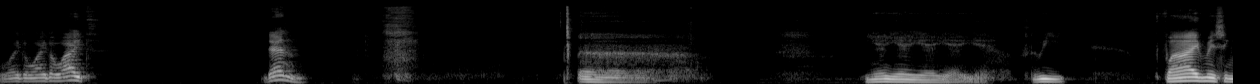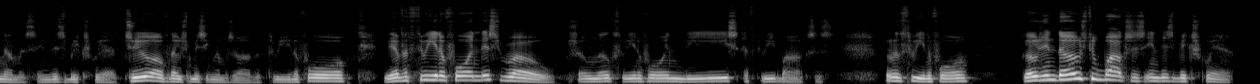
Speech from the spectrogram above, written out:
Alright, alright, alright. Then. Uh, yeah, yeah, yeah, yeah, yeah. Three five missing numbers in this big square. Two of those missing numbers are the 3 and the 4. We have a 3 and a 4 in this row. So no 3 and a 4 in these three boxes. So the 3 and a 4 goes in those two boxes in this big square.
